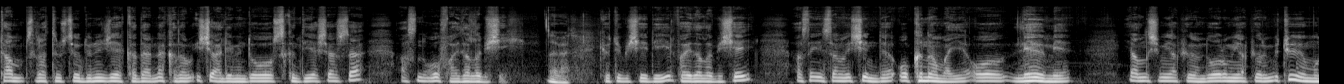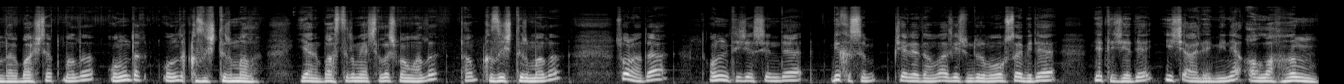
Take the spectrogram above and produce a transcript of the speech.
Tam sıratın üstüne dönünceye kadar ne kadar o iç aleminde o sıkıntı yaşarsa aslında o faydalı bir şey. Evet. Kötü bir şey değil, faydalı bir şey. Aslında insanın içinde o kınamayı, o levmi, yanlış mı yapıyorum, doğru mu yapıyorum, bütün bunları başlatmalı. Onu da onu da kızıştırmalı. Yani bastırmaya çalışmamalı, tam kızıştırmalı. Sonra da onun neticesinde bir kısım şeylerden vazgeçme durumu olsa bile neticede iç alemini Allah'ın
